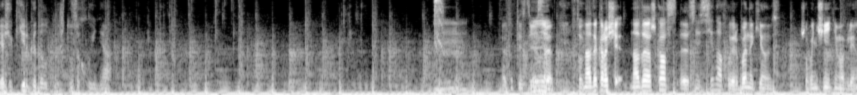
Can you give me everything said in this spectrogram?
Я еще киркой долбил, что за хуйня? Это пиздец. Ред. кто- Надо, короче, надо шкаф э, снести нахуй, РБ накинуть, чтобы они чинить не могли.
